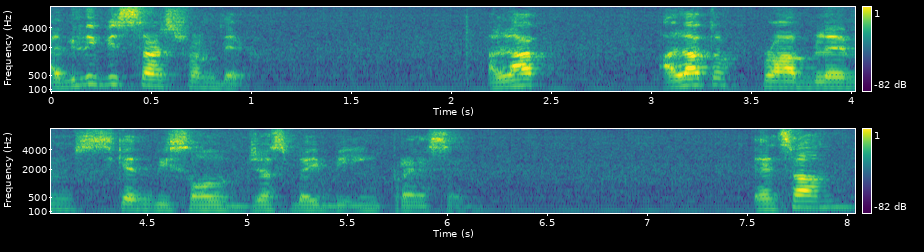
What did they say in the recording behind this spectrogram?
I believe it starts from there. A lot a lot of problems can be solved just by being present. And some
